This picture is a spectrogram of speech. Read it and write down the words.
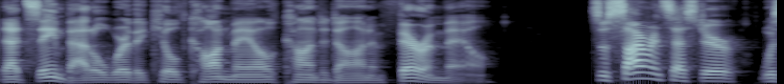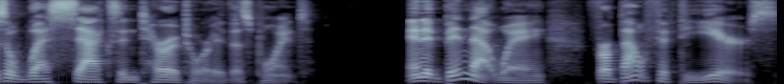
That same battle where they killed Conmail, Condidan, and Farinmail. So Cirencester was a West Saxon territory at this point, and it had been that way for about 50 years.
